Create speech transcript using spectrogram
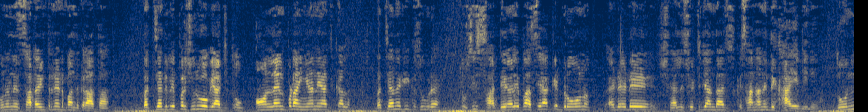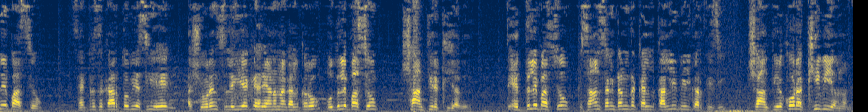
ਉਹਨਾਂ ਨੇ ਸਾਡਾ ਇੰਟਰਨੈਟ ਬੰਦ ਕਰਾਤਾ। ਬੱਚਿਆਂ ਦੇ ਪੇਪਰ ਸ਼ੁਰੂ ਹੋ ਗਏ ਅੱਜ ਤੋਂ। ਆਨਲਾਈਨ ਪੜ੍ਹਾਈਆਂ ਨੇ ਅੱਜ ਕੱਲ ਬੱਚਿਆਂ ਦਾ ਕੀ ਕਸੂਰ ਹੈ? ਤੁਸੀਂ ਸਾਡੇ ਵਾਲੇ ਪਾਸੇ ਆ ਕੇ ਡਰੋਨ ਐਡੇ ਐਡੇ ਸ਼ੈਲ ਸਿੱਟ ਜਾਂਦਾ, ਕਿਸਾਨਾਂ ਨੇ ਦਿਖਾਏ ਵੀ ਨੇ। ਦੋਨੇ ਪਾਸਿਓਂ, ਸੈਂਟਰ ਸਰਕਾਰ ਤੋਂ ਵੀ ਅਸੀਂ ਇਹ ਅਸ਼ੋਰੈਂਸ ਲਈ ਹੈ ਕਿ ਹਰਿਆਣਾ ਨਾਲ ਗੱਲ ਕਰੋ, ਉਧਰਲੇ ਪਾਸਿਓਂ ਸ਼ਾਂਤੀ ਰੱਖੀ ਜਾਵੇ। ਤੇ ਇਧਰਲੇ ਪਾਸਿਓਂ ਕਿਸਾਨ ਸੰਗਠਨ ਨੇ ਤਾਂ ਕੱਲ ਕੱਲ ਹੀ ਅਪੀਲ ਕਰਤੀ ਸੀ, ਸ਼ਾਂਤੀ ਰੱਖੋ, ਰੱਖੀ ਵੀ ਹੈ ਉਹਨਾਂ ਨੇ।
